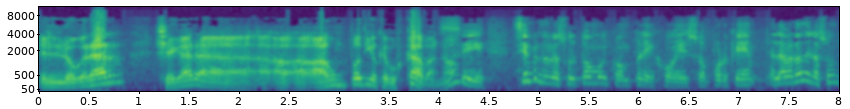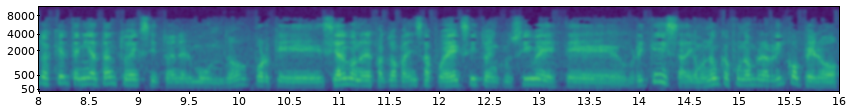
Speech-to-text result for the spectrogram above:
el lograr llegar a, a- a un podio que buscaba, ¿no? Sí, siempre nos resultó muy complejo eso, porque la verdad del asunto es que él tenía tanto éxito en el mundo, porque si algo no le faltó a Paniza fue éxito, inclusive este, riqueza, digamos, nunca fue un hombre rico, pero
